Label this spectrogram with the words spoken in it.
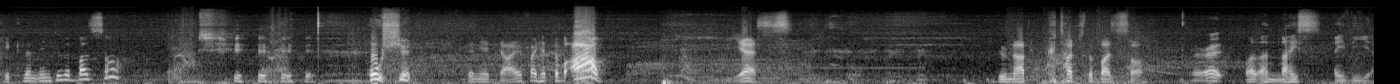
kick them into the buzzsaw? Oh shit! Then you die if I hit the Ow! Yes. Do not touch the buzzsaw. Alright. What a nice idea.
